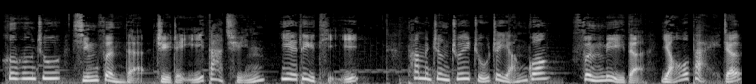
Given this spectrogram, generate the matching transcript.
哼哼猪兴奋的指着一大群叶绿体，它们正追逐着阳光，奋力的摇摆着，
